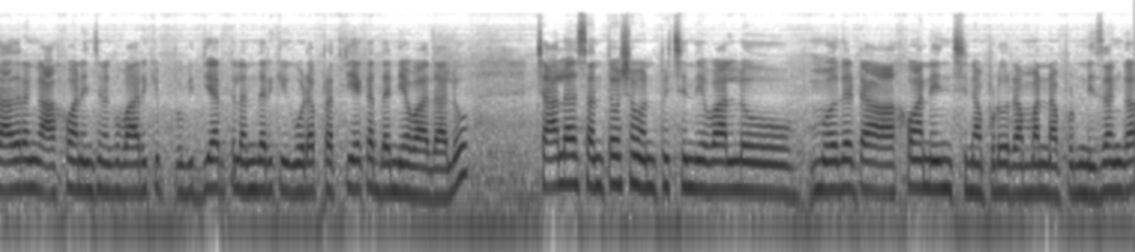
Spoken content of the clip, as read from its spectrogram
సాధారణంగా ఆహ్వానించిన వారికి విద్యార్థులందరికీ కూడా ప్రత్యేక ధన్యవాదాలు. చాలా సంతోషం అనిపించింది. వాళ్ళు మొదట ఆహ్వానించినప్పుడు రమ్మన్నప్పుడు నిజంగా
